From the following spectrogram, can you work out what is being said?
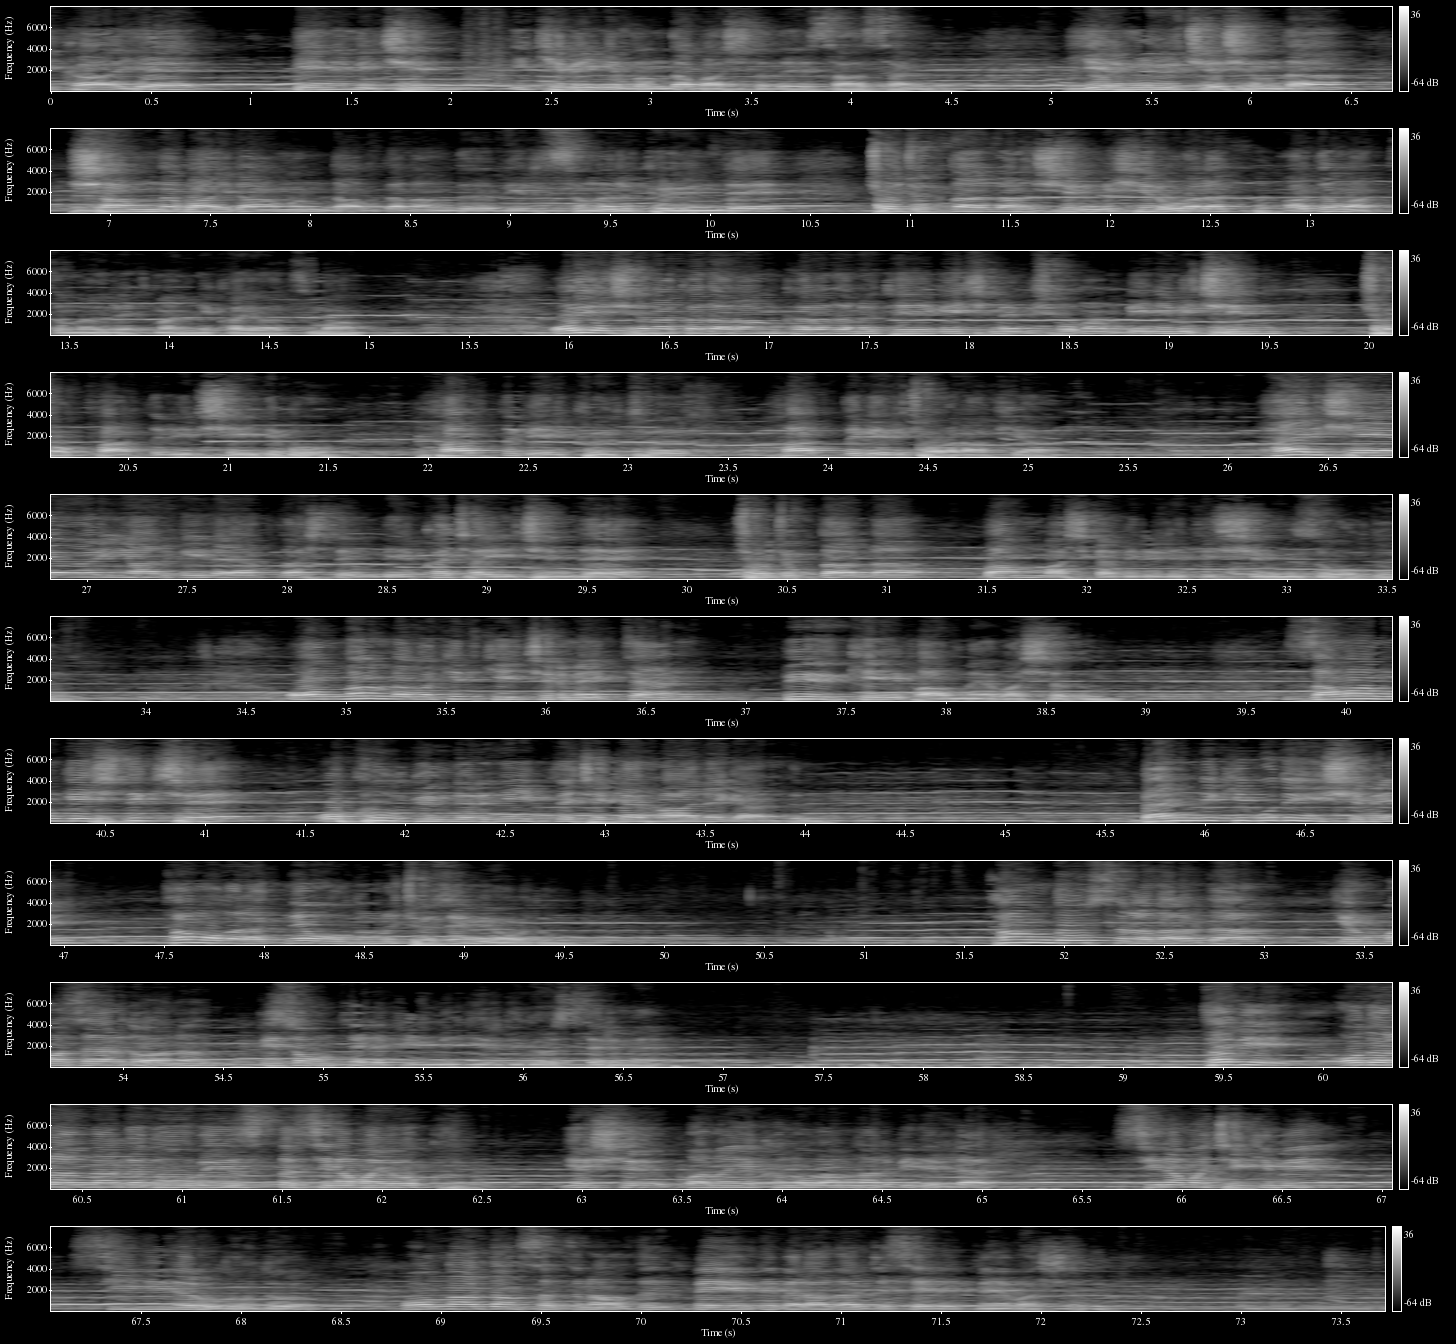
hikaye benim için 2000 yılında başladı esasen. 23 yaşında şanlı bayrağımın dalgalandığı bir sınır köyünde çocuklarla haşır neşir olarak adım attım öğretmenlik hayatıma. O yaşına kadar Ankara'dan öteye geçmemiş olan benim için çok farklı bir şeydi bu. Farklı bir kültür, farklı bir coğrafya. Her şeye ön yargıyla yaklaştığım birkaç ay içinde çocuklarla bambaşka bir iletişimimiz oldu. Onlarla vakit geçirmekten büyük keyif almaya başladım. Zaman geçtikçe okul günlerini iple çeker hale geldim. Bendeki bu değişimin tam olarak ne olduğunu çözemiyordum. Tam da o sıralarda Yılmaz Erdoğan'ın Vizon telefilmi girdi gösterime. Tabi o dönemlerde Doğu Beyazıt'ta sinema yok. Yaşı bana yakın olanlar bilirler. Sinema çekimi CD'ler olurdu. Onlardan satın aldık ve evde beraberce seyretmeye başladık.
